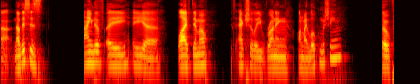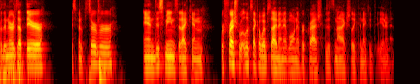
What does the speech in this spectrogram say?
Uh, now this is kind of a, a uh, live demo. It's actually running on my local machine. So for the nerds out there, I spin up a server, and this means that I can refresh what looks like a website and it won't ever crash because it's not actually connected to the internet.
